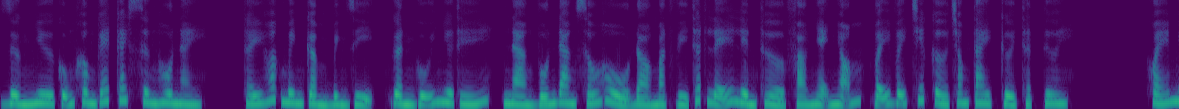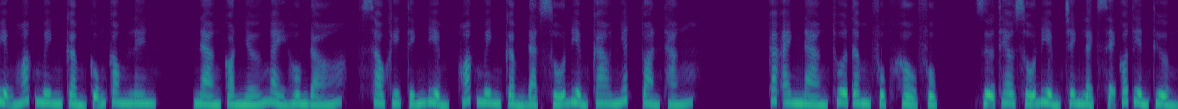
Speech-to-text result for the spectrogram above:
Dường như cũng không ghét cách xưng hô này. Thấy Hoác Minh cầm bình dị, gần gũi như thế, nàng vốn đang xấu hổ đỏ mặt vì thất lễ liền thở vào nhẹ nhõm, vẫy vẫy chiếc cờ trong tay, cười thật tươi khóe miệng Hoác Minh cầm cũng cong lên. Nàng còn nhớ ngày hôm đó, sau khi tính điểm, Hoác Minh cầm đạt số điểm cao nhất toàn thắng. Các anh nàng thua tâm phục khẩu phục, dựa theo số điểm tranh lệch sẽ có tiền thưởng,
